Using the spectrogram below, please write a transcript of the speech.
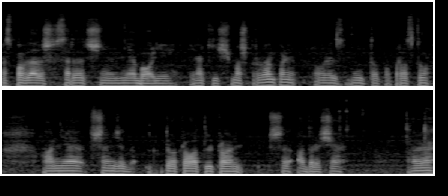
rozpowiadasz serdecznie mnie boli? Jakiś masz problem? Panie? Powiedz mi to po prostu, a nie wszędzie do- dookoła, tylko przy adresie. Ale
